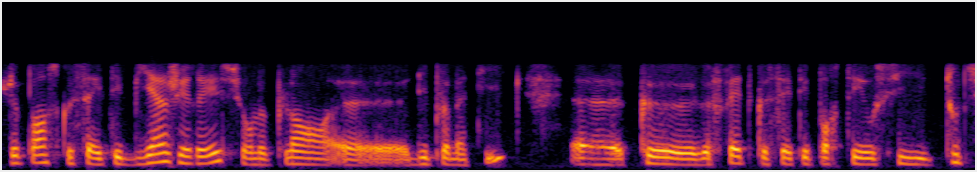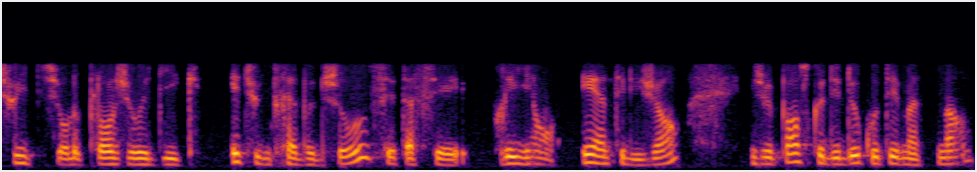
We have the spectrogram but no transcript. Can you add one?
Je pense que ça a été bien géré sur le plan euh, diplomatique, euh, que le fait que ça a été porté aussi tout de suite sur le plan juridique est une très bonne chose. C'est assez brillant et intelligent. Et je pense que des deux côtés maintenant,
